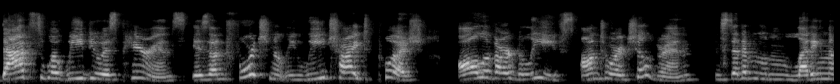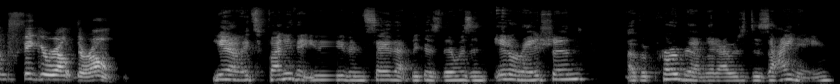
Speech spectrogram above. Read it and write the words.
That's what we do as parents is unfortunately we try to push all of our beliefs onto our children instead of letting them figure out their own. Yeah, it's funny that you even say that because there was an iteration of a program that I was designing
